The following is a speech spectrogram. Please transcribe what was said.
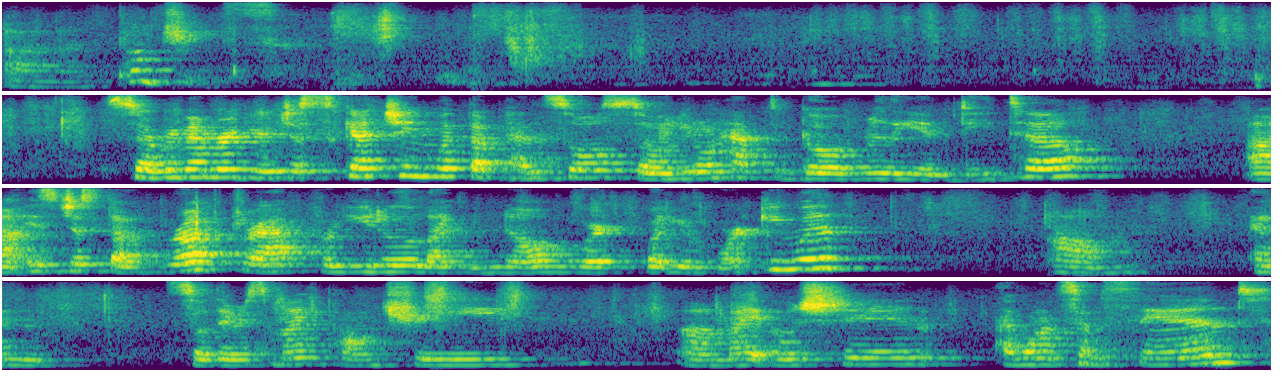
uh, palm trees. So remember, you're just sketching with a pencil, so you don't have to go really in detail. Uh, it's just a rough draft for you to like know where, what you're working with. Um, and so there's my palm tree, uh, my ocean. I want some sand.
